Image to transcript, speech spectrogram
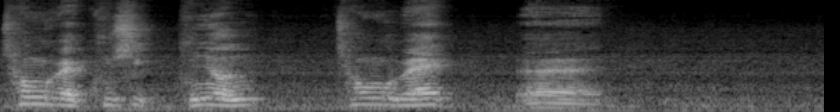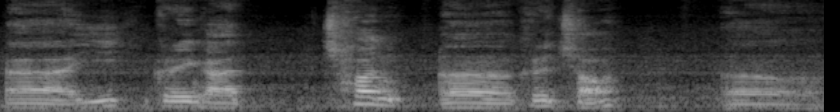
1999년, 1900, 에, 어, 이, 그러니까 천, 어, 그렇죠. 어,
